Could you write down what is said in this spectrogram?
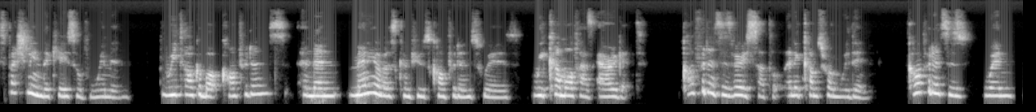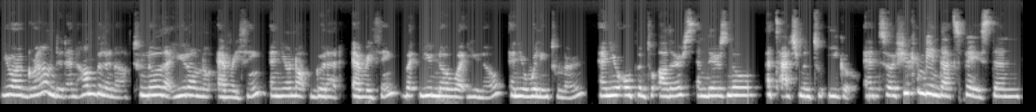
Especially in the case of women. We talk about confidence, and then many of us confuse confidence with we come off as arrogant. Confidence is very subtle and it comes from within. Confidence is when you are grounded and humble enough to know that you don't know everything and you're not good at everything, but you know what you know and you're willing to learn and you're open to others and there's no attachment to ego. And so if you can be in that space, then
